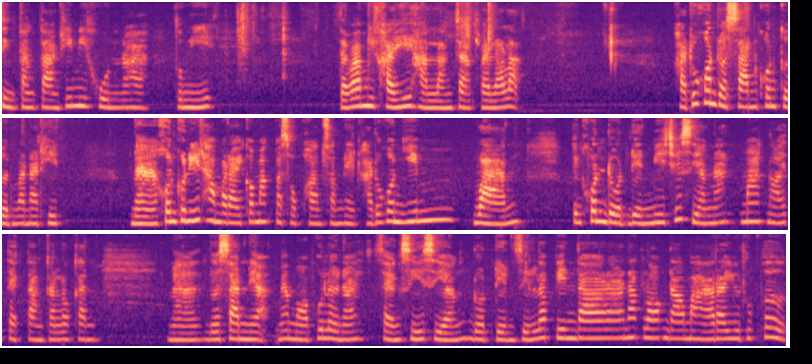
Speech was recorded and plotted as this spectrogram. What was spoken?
สิ่งต่างๆ ที่มีคุณนะคะ ตรงนี้ แต่ว่ามีใครที่หันหลังจากไปแล้วล่ะ ค่ะทุกคนเดอะซันคนเกิดวันอาทิตย์นะคนคนนี้ทำอะไรก็มักประสบความสำเร็จค่ะ ทุกคนยิ้มหวาน เป็นคนโดดเด่นมีชื่อเสียงนะมากน้อยแตกต่างกันแล้วกันนะเดอะซันเนี่ยแม่หมอพูดเลยนะ แสงสีเสียงโดดเด่นศิลปินดารานักร้องดาวมหาลัยยูทูบเบอร์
